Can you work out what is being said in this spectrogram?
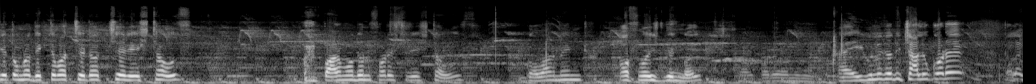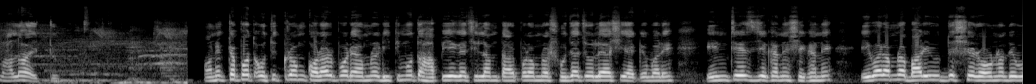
যে তোমরা দেখতে পাচ্ছ এটা হচ্ছে rest house Paramadan forest rest house government of West Bengal হ্যাঁ এইগুলো যদি চালু করে, তাহলে ভালো হয় একটু। অনেকটা পথ অতিক্রম করার পরে আমরা রীতিমতো হাঁপিয়ে গেছিলাম, তারপর আমরা সোজা চলে আসি একেবারে এন্ট্রেন্স যেখানে সেখানে। এবার আমরা বাড়ির উদ্দেশ্যে রওনা দেব।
